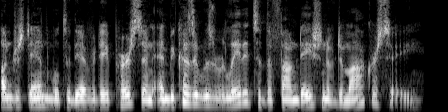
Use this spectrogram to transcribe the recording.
understandable to the everyday person. And because it was related to the foundation of democracy,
